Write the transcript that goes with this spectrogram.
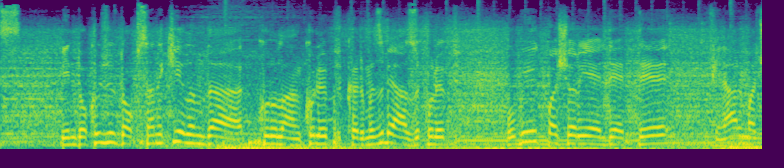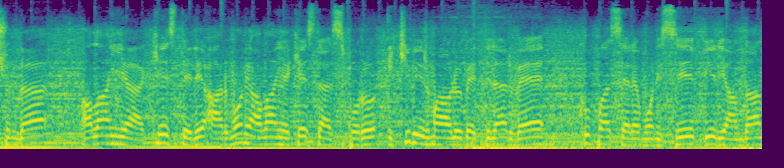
Biz 1992 yılında kurulan kulüp, Kırmızı Beyazlı Kulüp bu büyük başarıyı elde etti. Final maçında Alanya Kesteli, Armoni Alanya Kestel Sporu 2-1 mağlup ettiler ve kupa seremonisi bir yandan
